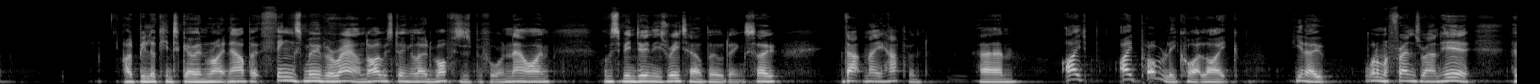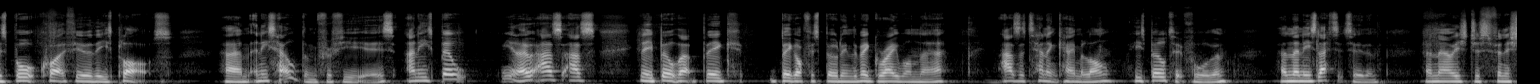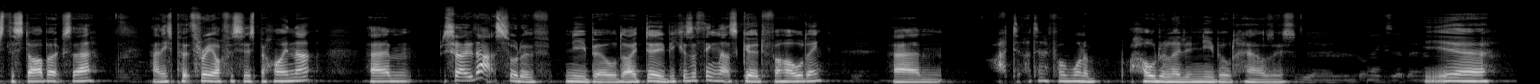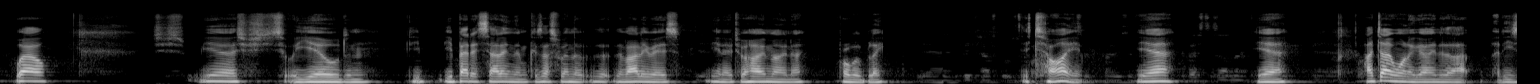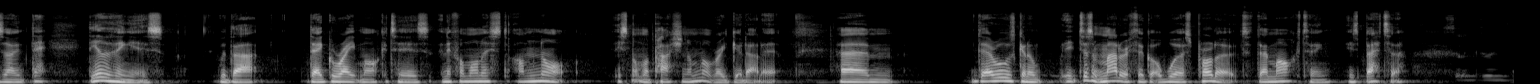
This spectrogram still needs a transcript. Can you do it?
I'd be looking to go in right now. But things move around. I was doing a load of offices before, and now I'm obviously been doing these retail buildings. So that may happen. Um, I'd I'd probably quite like, you know, one of my friends around here has bought quite a few of these plots, um, and he's held them for a few years, and he's built, you know, as as you know, he built that big big office building, the big grey one there. As a tenant came along, he's built it for them, and then he's let it to them, and now he's just finished the Starbucks there, and he's put three offices behind that. Um, so that sort of new build I do because I think that's good for holding. Um, I, d- I don't know if I want to hold a load of new build houses. Yeah, well, just, yeah, just sort of yield and you, you're better selling them because that's when the, the, the value is, you know, to a homeowner, probably. They're tight. Yeah. Yeah. I don't want to go into that bloody zone. They're- the other thing is, with that, they're great marketeers. And if I'm honest, I'm not, it's not my passion. I'm not very good at it. Um, they're always going to, it doesn't matter if they've got a worse product, their marketing is better.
